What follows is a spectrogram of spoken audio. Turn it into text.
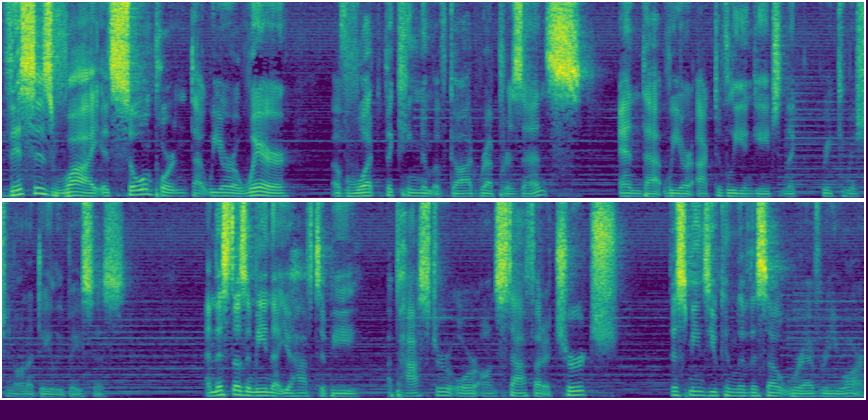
This is why it's so important that we are aware of what the kingdom of God represents and that we are actively engaged in the Great Commission on a daily basis. And this doesn't mean that you have to be a pastor or on staff at a church. This means you can live this out wherever you are.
